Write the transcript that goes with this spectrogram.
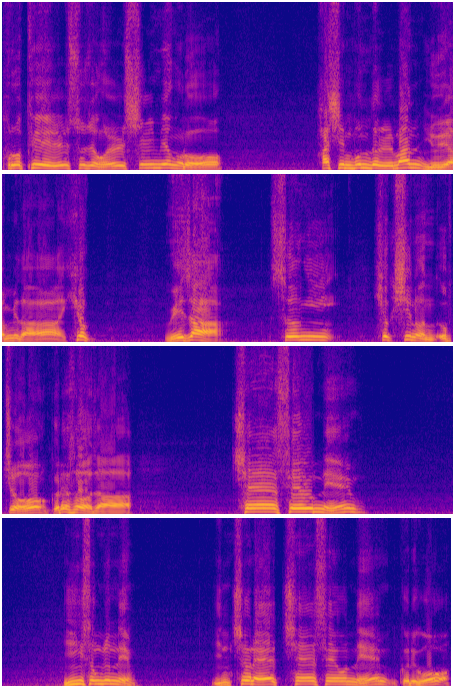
프로필 수정을 실명으로 하신 분들만 유효합니다. 혁, 외자, 성이 혁신은 없죠. 그래서 자, 최세훈님, 이성준님, 인천의 최세훈님, 그리고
